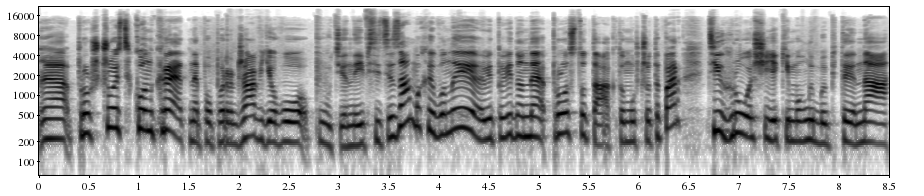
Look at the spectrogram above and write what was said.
Е, Про щось конкретне попереджав його Путін, і всі ці замахи вони відповідно не просто так, тому що тепер ті гроші, які могли би піти на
